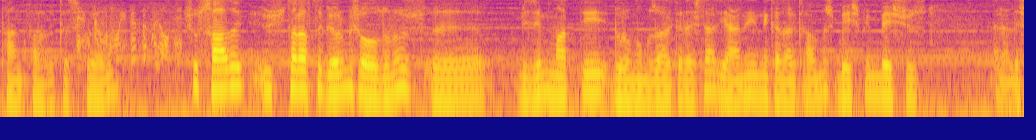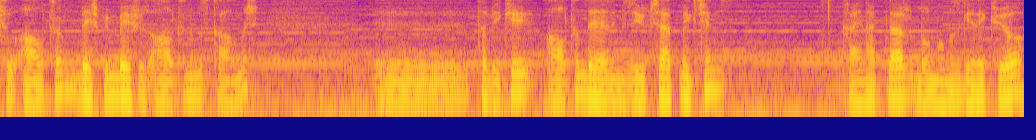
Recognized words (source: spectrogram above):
tank fabrikası koyalım. Şu sağda üst tarafta görmüş olduğunuz e, bizim maddi durumumuz arkadaşlar. Yani ne kadar kalmış? 5500 herhalde şu altın 5500 altınımız kalmış. Ee, tabii ki altın değerimizi yükseltmek için kaynaklar bulmamız gerekiyor.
